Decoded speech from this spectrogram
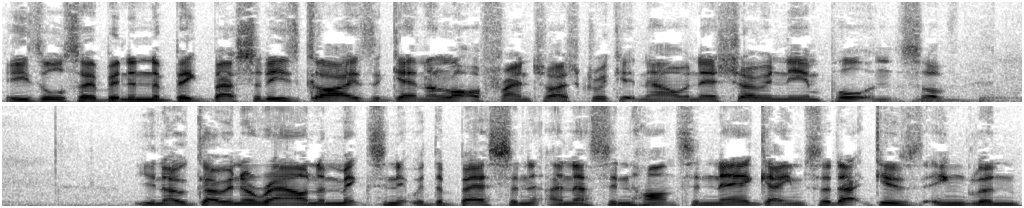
he's also been in the Big Bash. So these guys are getting a lot of franchise cricket now, and they're showing the importance of, you know, going around and mixing it with the best, and, and that's enhancing their game. So that gives England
